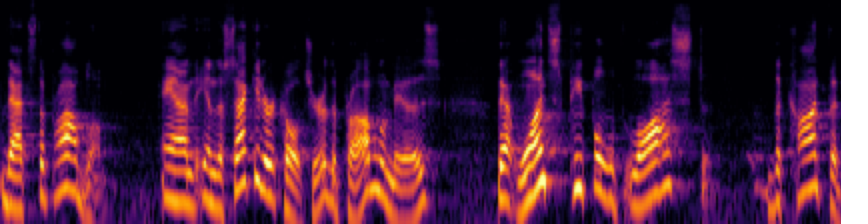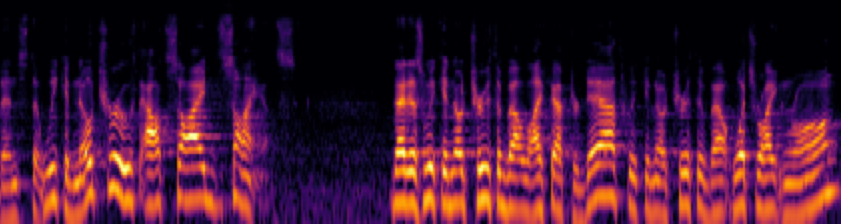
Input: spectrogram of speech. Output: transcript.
that's the problem. And in the secular culture, the problem is that once people lost the confidence that we could know truth outside science, that is, we can know truth about life after death, we can know truth about what's right and wrong.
